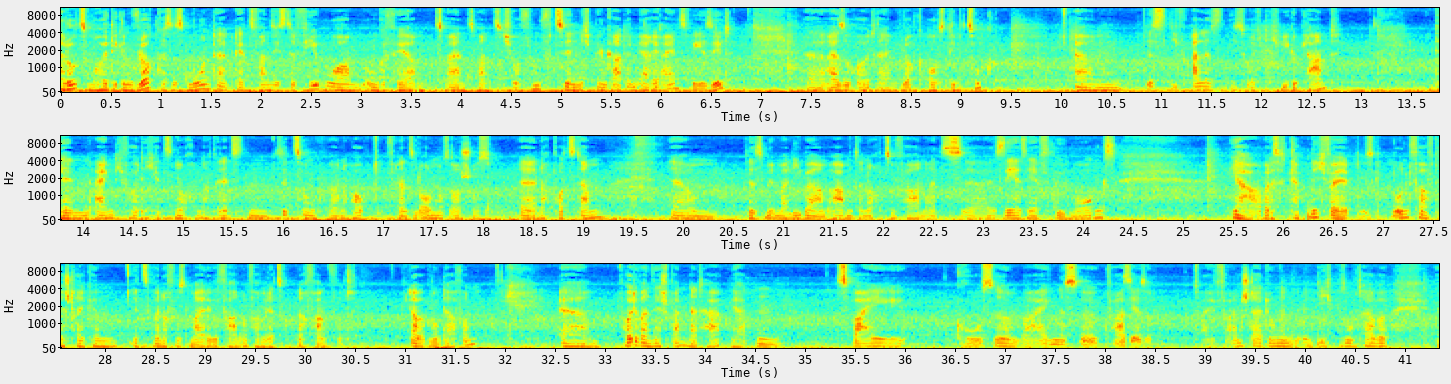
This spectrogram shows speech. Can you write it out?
Hallo zum heutigen Vlog. Es ist Montag, der 20. Februar, ungefähr 22.15 Uhr. Ich bin gerade im RE1, wie ihr seht. Äh, also heute ein Vlog aus dem Zug. Ähm, das lief alles nicht so richtig wie geplant. Denn eigentlich wollte ich jetzt noch nach der letzten Sitzung für einen Hauptfinanz- und Ordnungsausschuss äh, nach Potsdam. Ähm, das ist mir immer lieber, am Abend dann noch zu fahren, als äh, sehr, sehr früh morgens. Ja, aber das klappt nicht, weil es gibt einen Unfall auf der Strecke. Jetzt sind wir nach Fürstenmeide gefahren und fahren wieder zurück nach Frankfurt. Aber genug davon. Ähm, heute war ein sehr spannender Tag. Wir hatten zwei große Ereignisse quasi, also zwei Veranstaltungen, die ich besucht habe.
